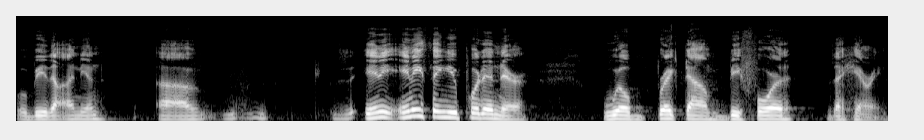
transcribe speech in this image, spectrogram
will be the onion. Uh, any anything you put in there will break down before the herring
